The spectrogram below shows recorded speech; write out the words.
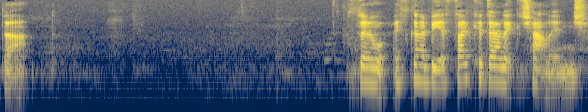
that. So it's going to be a psychedelic challenge.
